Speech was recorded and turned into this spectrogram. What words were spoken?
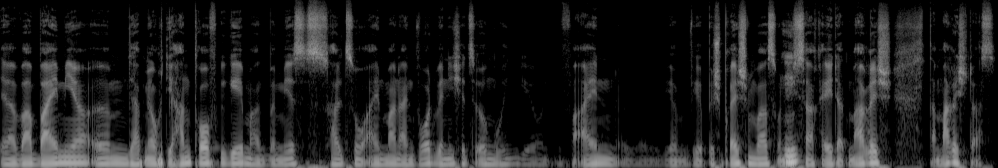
der war bei mir, ähm, der hat mir auch die Hand drauf gegeben. Also bei mir ist es halt so ein Mann, ein Wort. Wenn ich jetzt irgendwo hingehe und ein Verein, äh, wir, wir besprechen was und mhm. ich sage, hey, das mache ich, dann mache ich das.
